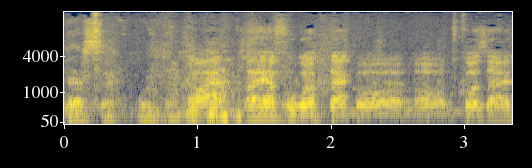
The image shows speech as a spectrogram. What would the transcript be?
persze. Hogy. Ha, ha elfogadták a, a kazár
